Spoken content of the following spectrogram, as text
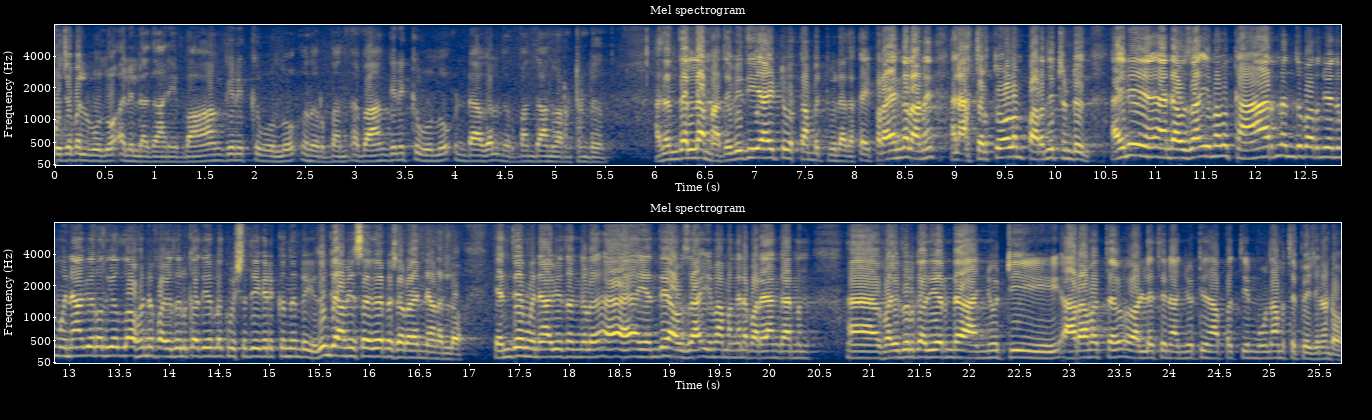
ഔജബൽ വുലു അലിൽ അദാനി. ബാങ്കിനിക്ക് വുലു നിർബന്ധ ബാങ്കിനിക്ക് വുലു ഉണ്ടാകൽ നിർബന്ധം എന്ന് പറഞ്ഞിട്ടുണ്ട്. അതെന്തല്ല മതവിധിയായിട്ട് വെക്കാൻ പറ്റൂല? അതൊക്കെ അഭിപ്രായങ്ങളാണ്. അല്ല അത്രത്തോളം പറഞ്ഞിട്ടുണ്ട്. അതിന് എന്റെ ഔസായി കാരണം എന്ത് പറഞ്ഞു എന്ന് മുനാവി റലി അള്ളാഹുവിന്റെ ഫൈദുൽ ഖദീറിലൊക്കെ വിശദീകരിക്കുന്നുണ്ട്. ഇതും ജാമ്യ സഹകരണ ഷെറ തന്നെയാണല്ലോ. എന്തേ മുനാവി തങ്ങൾ എന്തേ ഔസായി അങ്ങനെ പറയാൻ കാരണം? ഫൈദുൽ ഖദീറിന്റെ അഞ്ഞൂറ്റി ആറാമത്തെ വള്ളിയത്തിന് അഞ്ഞൂറ്റി നാൽപ്പത്തി മൂന്നാമത്തെ പേജിലുണ്ടോ?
